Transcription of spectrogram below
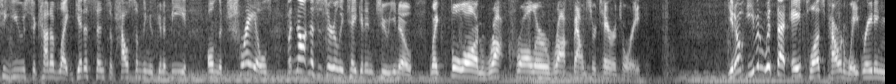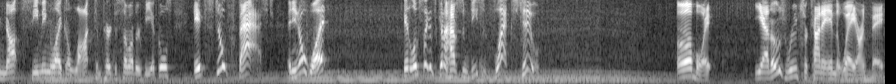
to use to kind of like get a sense of how something is going to be on the trails, but not necessarily take it into, you know, like full-on rock crawler, rock bouncer territory. You know, even with that A-plus power to weight rating not seeming like a lot compared to some other vehicles, it's still fast. And you know what? It looks like it's to have some decent flex, too. Oh, boy. Yeah, those roots are kind of in the way, aren't they?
